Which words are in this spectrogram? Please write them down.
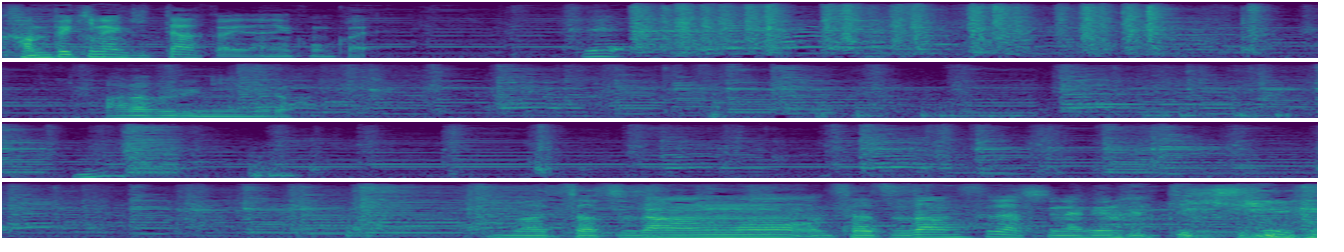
完璧なギター界だね今回。ね荒ぶるに寝ろまあ雑談も雑談すらしなくなってきてる。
